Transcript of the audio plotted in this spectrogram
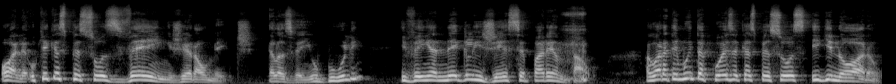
Olha, o que, que as pessoas veem geralmente? Elas veem o bullying e vem a negligência parental. Agora, tem muita coisa que as pessoas ignoram:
